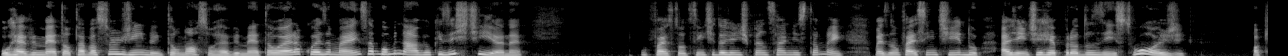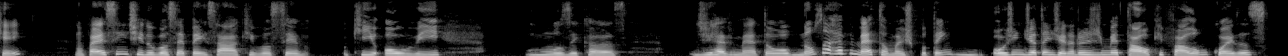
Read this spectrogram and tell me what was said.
o heavy metal estava surgindo. Então, nossa, o heavy metal era a coisa mais abominável que existia, né? Faz todo sentido a gente pensar nisso também. Mas não faz sentido a gente reproduzir isso hoje, ok? Não faz sentido você pensar que você que ouvir músicas de heavy metal, ou não só heavy metal, mas tipo, tem. Hoje em dia tem gêneros de metal que falam coisas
